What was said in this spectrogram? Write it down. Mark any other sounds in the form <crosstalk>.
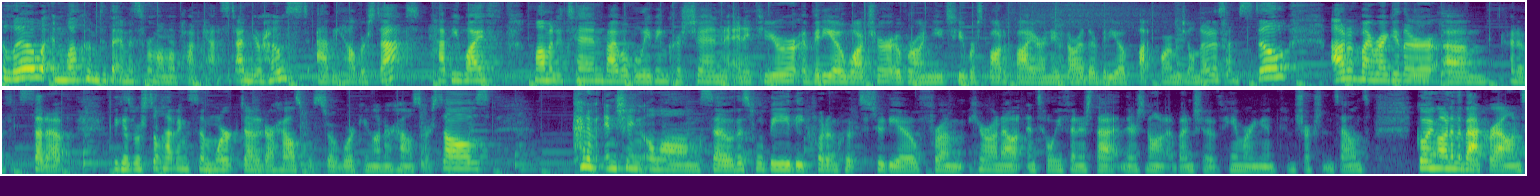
Hello, and welcome to the M Is for Mama podcast. I'm your host, Abby Halberstadt, happy wife, mama to 10, Bible believing Christian. And if you're a video watcher over on YouTube or Spotify or any of our other video platforms, you'll notice I'm still out of my regular um, kind of setup because we're still having some work done at our house. We're still working on our house ourselves kind of inching along. So this will be the quote unquote studio from here on out until we finish that. And there's not a bunch of hammering and construction sounds going on in the background.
